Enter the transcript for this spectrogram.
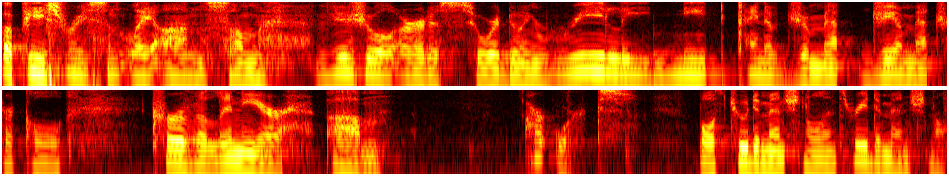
a piece recently on some visual artists who are doing really neat kind of geomet- geometrical curvilinear um, artworks, both two-dimensional and three-dimensional.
